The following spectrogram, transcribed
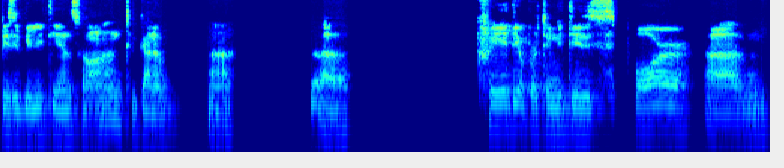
visibility and so on to kind of uh, uh, create the opportunities for um,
